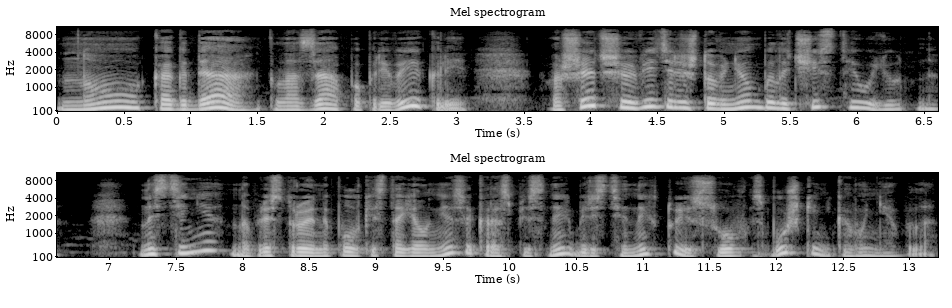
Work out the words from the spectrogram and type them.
но когда глаза попривыкли, вошедшие увидели, что в нем было чисто и уютно. На стене на пристроенной полке стоял несколько расписных берестяных туесов. В избушке никого не было.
